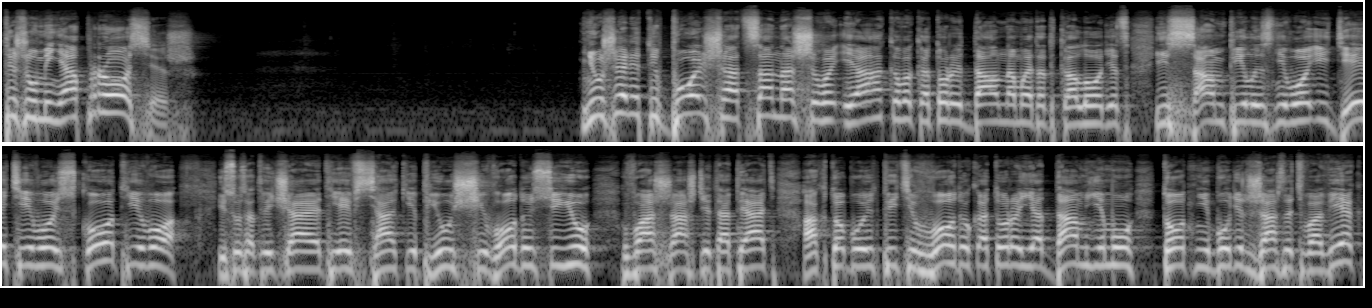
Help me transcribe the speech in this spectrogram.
Ты же у меня просишь. Неужели ты больше отца нашего Иакова, который дал нам этот колодец, и сам пил из него, и дети его, и скот его? Иисус отвечает ей, всякий пьющий воду сию вас жаждет опять, а кто будет пить воду, которую я дам ему, тот не будет жаждать вовек,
